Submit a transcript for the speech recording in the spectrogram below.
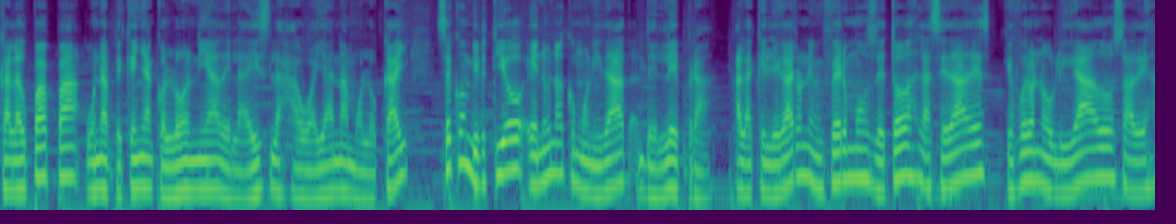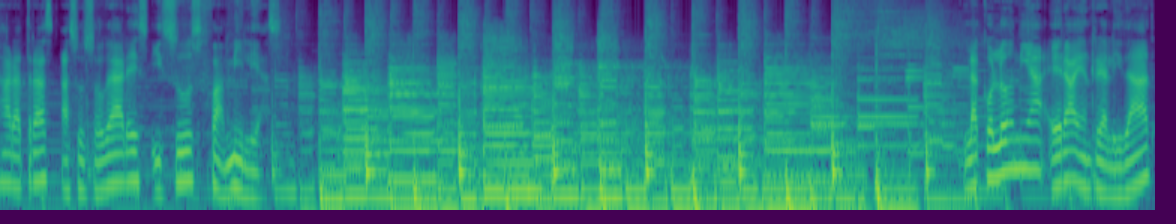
Kalaupapa, una pequeña colonia de la isla hawaiana Molokai, se convirtió en una comunidad de lepra, a la que llegaron enfermos de todas las edades que fueron obligados a dejar atrás a sus hogares y sus familias. La colonia era en realidad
